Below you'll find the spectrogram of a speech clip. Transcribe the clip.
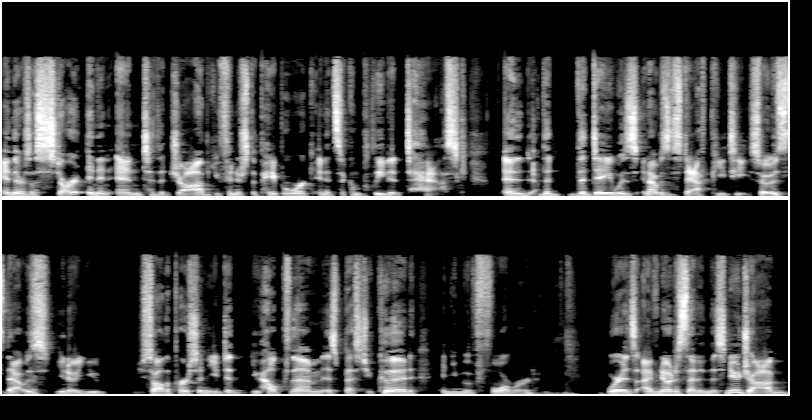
and there's a start and an end to the job. You finish the paperwork and it's a completed task. And the the day was, and I was a staff PT. So it was that was, you know, you you saw the person, you did you helped them as best you could, and you moved forward. Whereas I've noticed that in this new job,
